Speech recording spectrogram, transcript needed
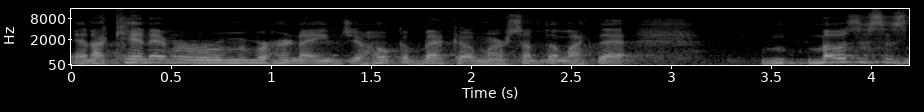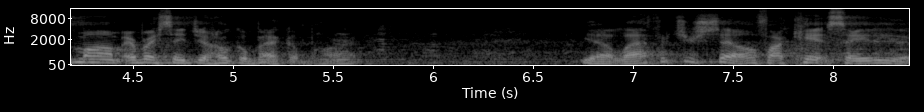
and I can't ever remember her name, Jehoka Beckham or something like that. M- Moses' mom, everybody say Jehoka Beckham, all right? Yeah, laugh at yourself. I can't say it either.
